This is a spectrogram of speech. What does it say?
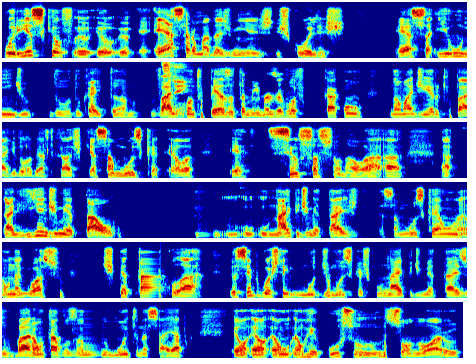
Por isso que eu, eu, eu, essa era uma das minhas escolhas. Essa e um índio do, do Caetano. Vale Sim. quanto pesa também, mas eu vou ficar com Não Há Dinheiro que Pague, do Roberto Carlos, que essa música ela é sensacional. A, a, a linha de metal, o, o, o, naipe de metais dessa música é um, é um negócio espetacular. Eu sempre gostei de músicas com naipe de metais, o Barão estava usando muito nessa época. É, é, é, um, é um recurso sonoro,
